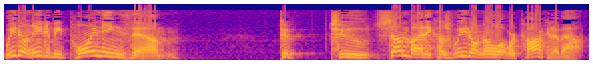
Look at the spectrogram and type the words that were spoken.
we don't need to be pointing them to, to somebody because we don't know what we're talking about.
